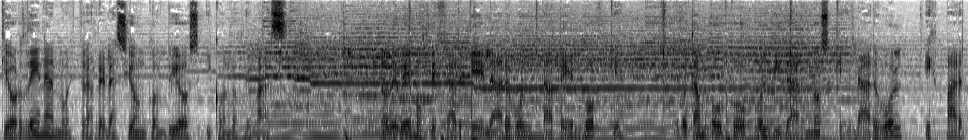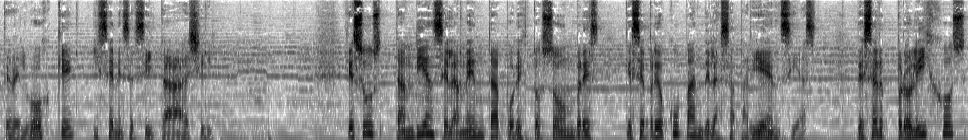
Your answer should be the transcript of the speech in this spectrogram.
que ordenan nuestra relación con Dios y con los demás. No debemos dejar que el árbol tape el bosque, pero tampoco olvidarnos que el árbol es parte del bosque y se necesita allí. Jesús también se lamenta por estos hombres que se preocupan de las apariencias, de ser prolijos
